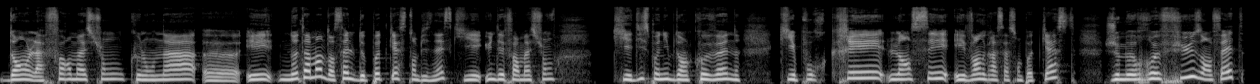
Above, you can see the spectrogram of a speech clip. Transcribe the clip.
dans la formation que l'on a euh, et notamment dans celle de podcast en business qui est une des formations qui est disponible dans le Coven, qui est pour créer, lancer et vendre grâce à son podcast, je me refuse en fait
